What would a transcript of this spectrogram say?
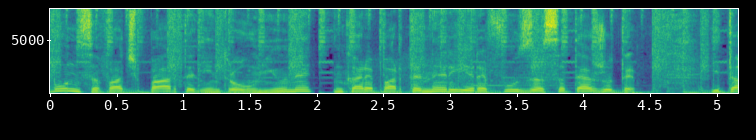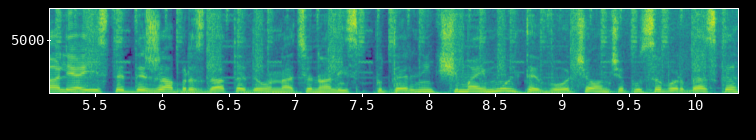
bun să faci parte dintr-o uniune în care partenerii refuză să te ajute. Italia este deja brăzdată de un naționalism puternic și mai multe voci au început să vorbească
